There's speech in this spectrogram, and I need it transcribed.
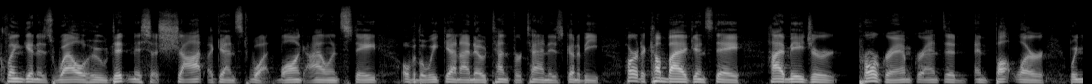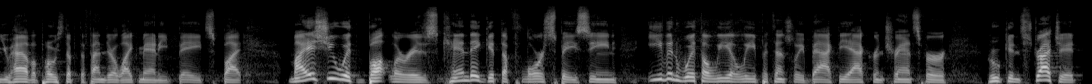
Clingan as well, who didn't miss a shot against what? Long Island State over the weekend. I know 10 for 10 is going to be hard to come by against a high major program, granted, and Butler when you have a post up defender like Manny Bates. But My issue with Butler is can they get the floor spacing, even with Ali Ali potentially back, the Akron transfer, who can stretch it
